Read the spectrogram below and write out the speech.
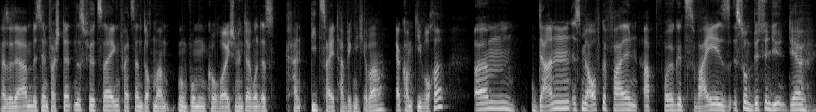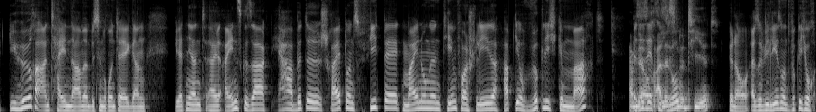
Also da ein bisschen Verständnis für zeigen, falls dann doch mal irgendwo ein Geräusch im Hintergrund ist. Kann, die Zeit habe ich nicht, aber er kommt die Woche. Ähm, dann ist mir aufgefallen, ab Folge 2 ist so ein bisschen die, der, die höhere Anteilnahme ein bisschen runtergegangen. Wir hatten ja in Teil 1 gesagt, ja, bitte schreibt uns Feedback, Meinungen, Themenvorschläge. Habt ihr auch wirklich gemacht? Haben Es wir ist auch alles so- notiert? Genau, also wir lesen uns wirklich auch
